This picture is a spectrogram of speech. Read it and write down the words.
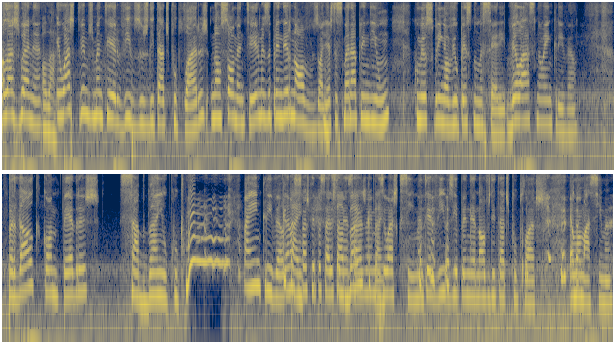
Olá, Joana. Olá. Eu acho que devemos manter vivos os ditados populares, não só manter, mas aprender novos. Olha, esta semana aprendi um que o meu sobrinho ouviu, penso numa série. Vê lá se não é incrível. Pardal que come pedras sabe bem o cu que. Pá, é incrível. Que eu não sei se vais poder passar esta Sabe mensagem, mas tem. eu acho que sim. Manter vivos e aprender novos ditados populares é uma máxima.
